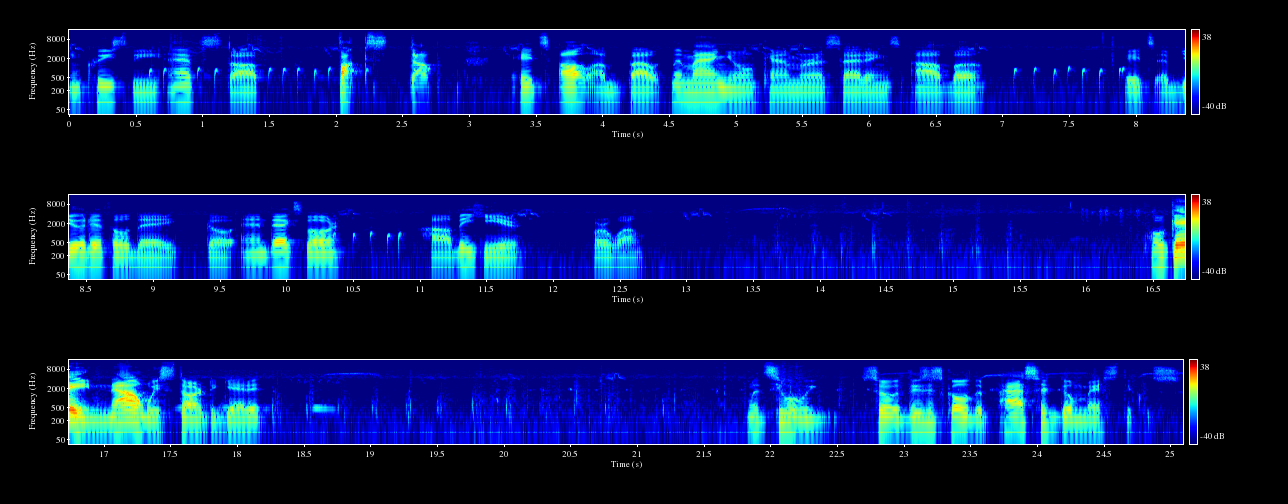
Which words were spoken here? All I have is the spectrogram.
increase the f-stop. Fuck, stop! It's all about the manual camera settings, Alba. It's a beautiful day. Go and explore. I'll be here for a while. Okay, now we start to get it. Let's see what we... So this is called the Passer Domesticus.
